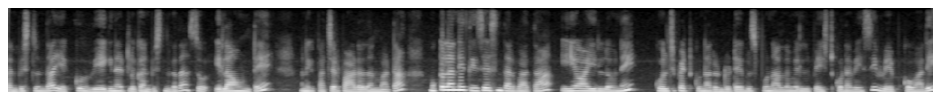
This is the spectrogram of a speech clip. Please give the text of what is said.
కనిపిస్తుందా? ఎక్కువ వేగినట్లు కనిపిస్తుంది కదా. సో ఇలా ఉంటే మనకి పచ్చడి పాడదనమాట ముక్కలన్నీ తీసేసిన తర్వాత ఈ ఆయిల్లోనే కొలిచిపెట్టుకున్న రెండు టేబుల్ స్పూన్ అల్లం వెల్లుల్లి పేస్ట్ కూడా వేసి వేపుకోవాలి.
